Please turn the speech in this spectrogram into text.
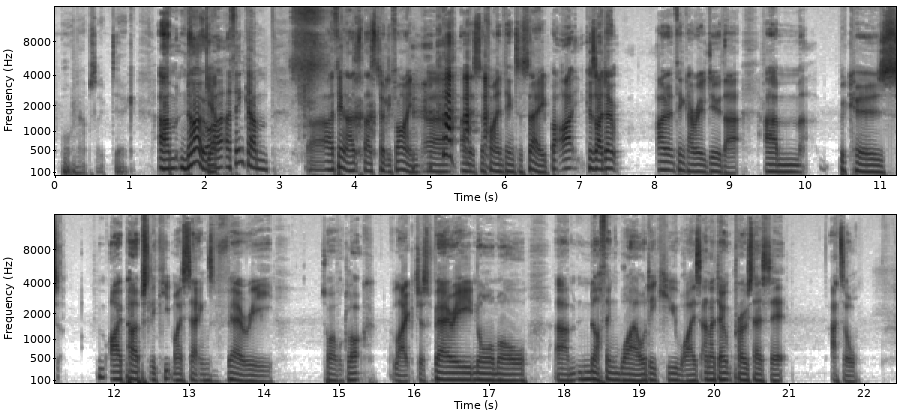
What an absolute dick. Um, no, Yeah. I, I think um, uh, I think that's that's totally fine, uh, and it's a fine thing to say. But I because I don't I don't think I really do that um, because I purposely keep my settings very twelve o'clock, like just very normal, um, nothing wild EQ wise, and I don't process it at all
